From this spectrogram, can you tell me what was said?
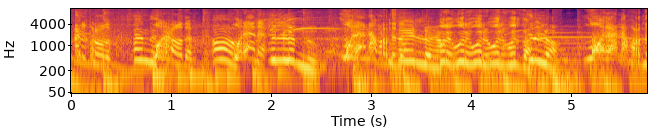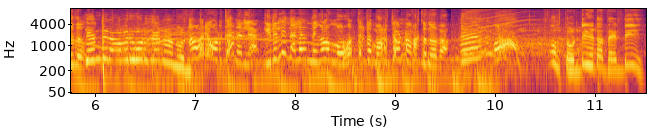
എടുക്കണോ അത്? ഊരണോ അത്? ആ, ഊരാന്? ഇല്ലെന്ന്. ഊരാനാ പറഞ്ഞത്. ഇല്ല ഞാൻ- ഒരു ഒരു ഒരു ഇല്ല. ഊരാനാ പറഞ്ഞത്. എന്തിനാ അവർ കൊടുക്കാനാണോ അവന് കൊടുക്കാനല്ല. ഇതിൽ നല്ല നിങ്ങൾ മുഖത്തിട്ട് മറച്ചോണ്ട് നടക്കുന്നതാ. ഓ. തൊട്ടി കിട്ടാ തെണ്ടി.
